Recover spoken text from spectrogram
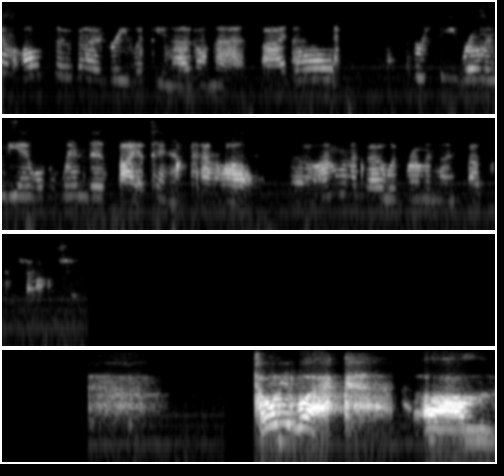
I'm also going to agree with you, Nug, on that. I don't foresee Roman being able to win this by a pin at all. So I'm going to go with Roman wins by submission. Tony Black um,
